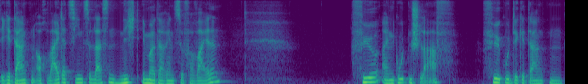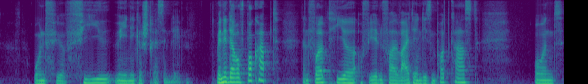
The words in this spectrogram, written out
die Gedanken auch weiterziehen zu lassen, nicht immer darin zu verweilen. Für einen guten Schlaf, für gute Gedanken und für viel weniger Stress im Leben. Wenn ihr darauf Bock habt, dann folgt hier auf jeden Fall weiter in diesem Podcast und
